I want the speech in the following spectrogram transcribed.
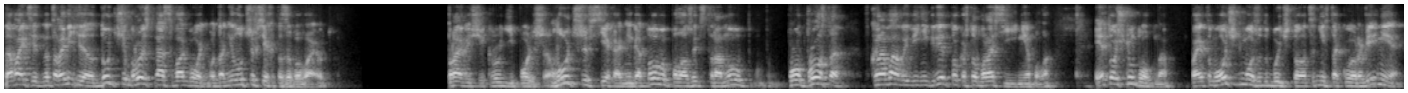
давайте натравите, дудче бросить нас в огонь. Вот они лучше всех это забывают правящие круги Польши, лучше всех они готовы положить страну просто в кровавый винегрет, только чтобы России не было. Это очень удобно. Поэтому очень может быть, что оценив такое рвение,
